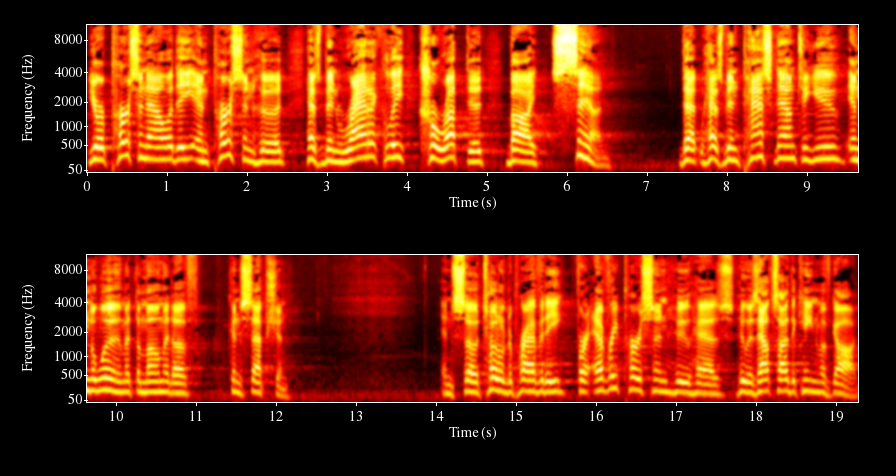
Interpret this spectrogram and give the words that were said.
your personality and personhood has been radically corrupted by sin that has been passed down to you in the womb at the moment of conception. And so total depravity for every person who has who is outside the kingdom of God.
